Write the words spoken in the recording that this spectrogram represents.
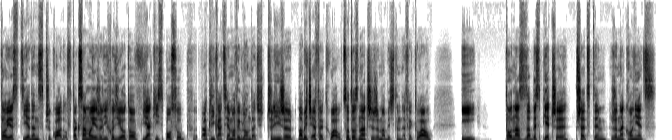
To jest jeden z przykładów. Tak samo jeżeli chodzi o to, w jaki sposób aplikacja ma wyglądać, czyli że ma być efekt wow. Co to znaczy, że ma być ten efekt wow? I to nas zabezpieczy przed tym, że na koniec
